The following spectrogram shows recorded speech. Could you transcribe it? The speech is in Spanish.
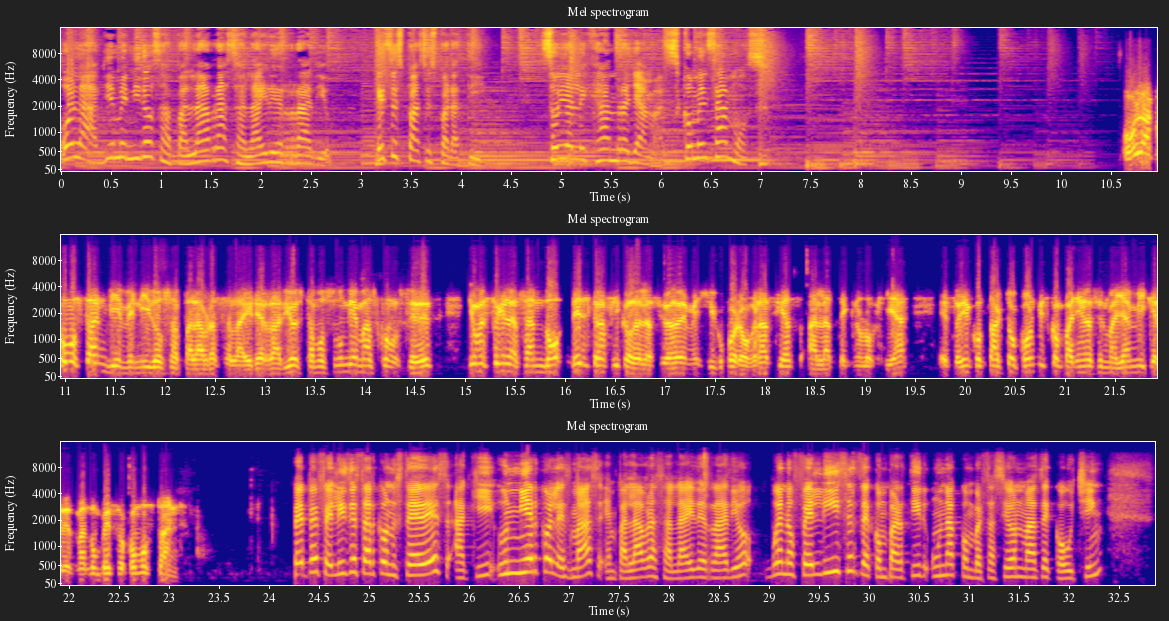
Hola, bienvenidos a Palabras al Aire Radio. Este espacio es para ti. Soy Alejandra Llamas. Comenzamos. Hola, ¿cómo están? Bienvenidos a Palabras al Aire Radio. Estamos un día más con ustedes. Yo me estoy enlazando del tráfico de la Ciudad de México, pero gracias a la tecnología estoy en contacto con mis compañeros en Miami que les mando un beso. ¿Cómo están? Pepe, feliz de estar con ustedes aquí un miércoles más en Palabras al Aire Radio. Bueno, felices de compartir una conversación más de coaching.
